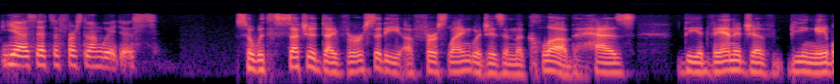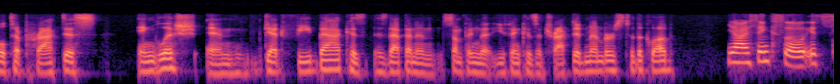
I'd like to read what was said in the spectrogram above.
Yes, that's the first languages. So, with such a diversity of first languages in the club, has the advantage of being able to practice English and get feedback? Has has that been an, something that you think has attracted members to the club? Yeah, I think so. It's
